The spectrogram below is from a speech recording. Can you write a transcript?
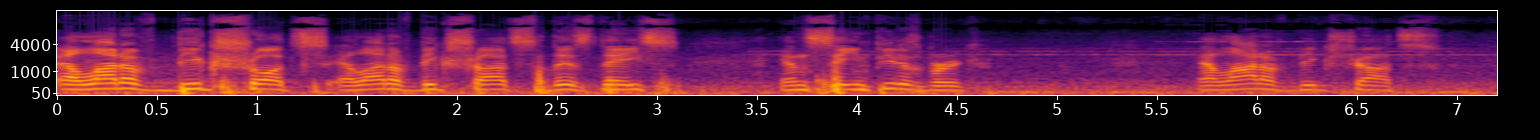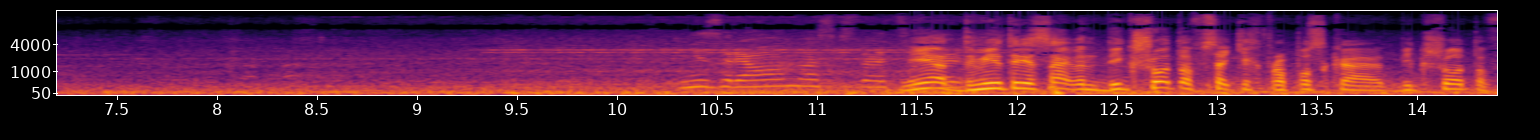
a lot of big shots, a lot of big shots these days in St. Petersburg. A lot of big shots. Не зря у нас, кстати, Нет, Дмитрий Савин, бигшотов всяких пропускают, бигшотов.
